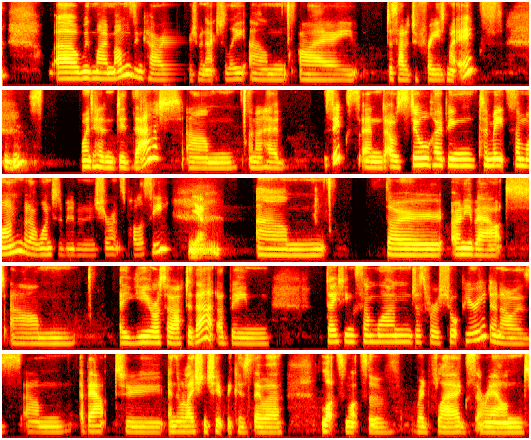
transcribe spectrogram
uh, with my mum's encouragement, actually, um, I decided to freeze my eggs. Mm-hmm. So went ahead and did that. Um, and I had six and I was still hoping to meet someone, but I wanted a bit of an insurance policy. Yeah. Um, so only about um, a year or so after that, I'd been dating someone just for a short period and I was um, about to end the relationship because there were lots and lots of red flags around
